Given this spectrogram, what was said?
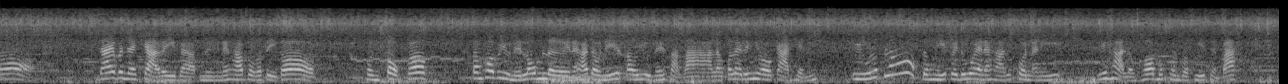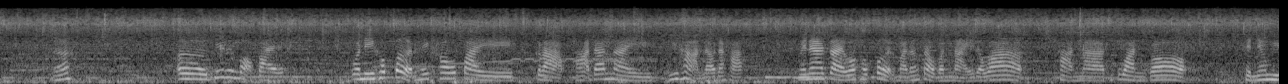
ก็ได้บรรยากาศไปอีกแบบหนึ่งนะคะ ปกติก็ฝนตกก็ต้องเข้าไปอยู่ในร่มเลยนะคะแต่วันนี้เราอยู่ในศาลาเราก็เลยได้มีโอกาสเห็น วิวรอบๆตรงนี้ไปด้วยนะคะ ทุกคนอันนี้วิหารหลวงพ่อมงคลบพิตรเห็นปะเนอะเออที่ลืมบอกไป วันนี้เขาเปิดให้เข้าไปกราบพระด้านในวิหารแล้วนะคะ ไม่แน่ใจว่าเขาเปิดมาตั้งแต่วันไหน แต่ว่าผ่านมาทุกวันก็เห็นยังมี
